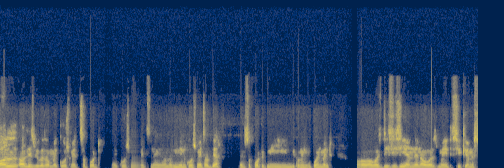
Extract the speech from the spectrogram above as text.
all all this because of my coachmates support my coachmates ne, like Indian coachmates out there have supported me in becoming appointment uh, I was DCC and then I was made CQMS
